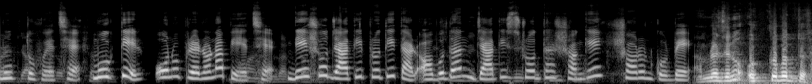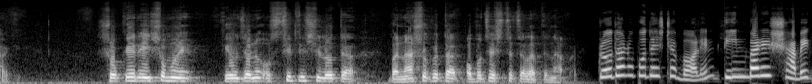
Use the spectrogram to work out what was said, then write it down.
মুক্ত হয়েছে মুক্তির অনুপ্রেরণা পেয়েছে। দেশ ও জাতির প্রতি তার অবদান জাতি শ্রদ্ধার সঙ্গে স্মরণ করবে। আমরা যেন ঐক্যবদ্ধ থাকি। শোকের এই সময়ে কেউ যেন অস্থিতিশীলতা বা নাশকতার অপচেষ্টা চালাতে না পারে। প্রধান উপদেষ্টা বলেন তিনবারের সাবেক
